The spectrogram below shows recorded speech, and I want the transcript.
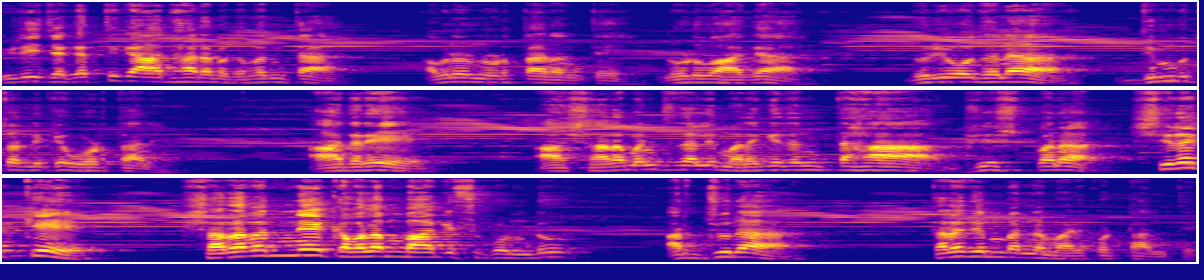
ಇಡೀ ಜಗತ್ತಿಗೆ ಆಧಾರ ಭಗವಂತ ಅವನನ್ನು ನೋಡ್ತಾನಂತೆ. ನೋಡುವಾಗ ದುರ್ಯೋಧನ ದಿಂಬು ತರಲಿಕ್ಕೆ ಓಡ್ತಾನೆ. ಆದರೆ ಆ ಶರಮಂಚದಲ್ಲಿ ಮಲಗಿದಂತಹ ಭೀಷ್ಮನ ಶಿರಕ್ಕೆ ಶರವನ್ನೇ ಕವಲಂಬಾಗಿಸಿಕೊಂಡು ಅರ್ಜುನ ತಲೆದಿಂಬನ್ನ ಮಾಡಿಕೊಟ್ಟಂತೆ.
